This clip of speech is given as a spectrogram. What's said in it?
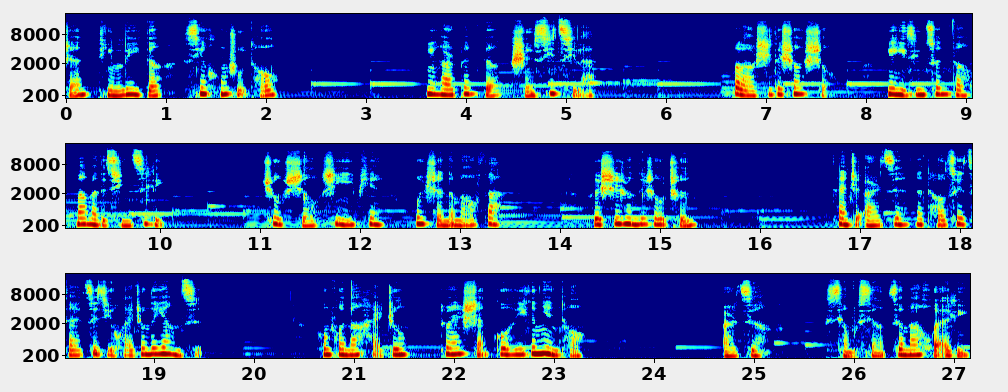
然挺立的鲜红乳头，婴儿般的吮吸起来。不老实的双手，也已经钻到妈妈的裙子里，触手是一片温软的毛发和湿润的肉唇。看着儿子那陶醉在自己怀中的样子，红果脑海中突然闪过一个念头：儿子，想不想在妈怀里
